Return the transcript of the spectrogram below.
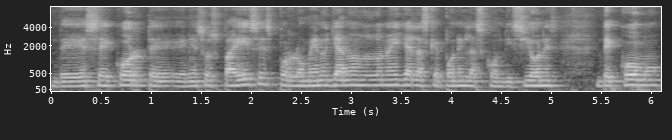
de ese corte en esos países, por lo menos ya no son ellas las que ponen las condiciones de cómo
